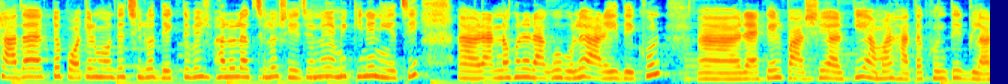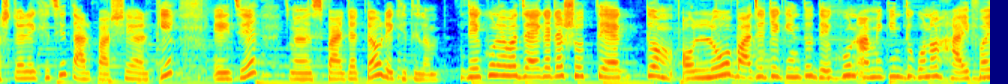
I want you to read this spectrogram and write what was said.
সাদা একটা পটের মধ্যে ছিল, দেখতে বেশ ভালো লাগছিল, সেই জন্যই আমি কিনে নিয়েছি। রান্নাঘরে রাখব বলে। আর এই দেখুন র্যাকের পাশে আর কি আমার হাতা খুন্তির গ্লাসটা রেখেছি। তার পাশে আর কি এই যে স্পাইডারটাও রেখে দিলাম। দেখুন এবার জায়গাটা সত্যি একদম লো বাজেটে কিন্তু দেখুন আমি কিন্তু কোনো হাইফাই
